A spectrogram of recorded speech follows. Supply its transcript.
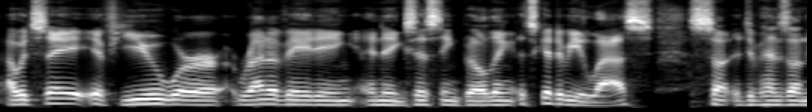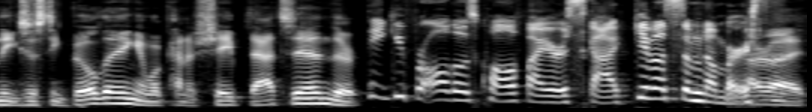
I would say if you were renovating an existing building, it's going to be less. So it depends on the existing building and what kind of shape that's in. There. Thank you for all those qualifiers, Scott. Give us some numbers. All right.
